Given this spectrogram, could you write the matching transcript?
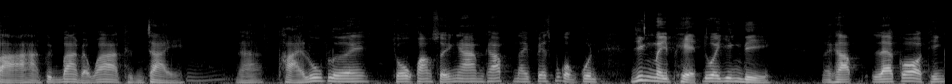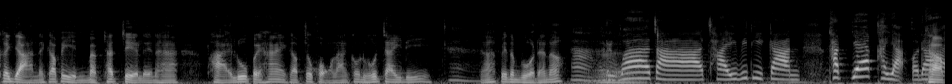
ปลาอาหารพื้นบ้านแบบว่าถึงใจนะถ่ายรูปเลยโชว์ความสวยงามครับใน Facebook ของคุณยิ่งในเพจด้วยยิ่งดีนะครับแล้วก็ทิ้งขยะนะครับให้เห็นแบบชัดเจนเลยนะฮะถ่ายรูปไปให้ครับเจ้าของร้านก็ดูเขาใจดีนะเป็นตำรวจนะเนาะอ่าเออหรือว่าจะใช้วิธีการคัดแยกขยะก็ได้ครับ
